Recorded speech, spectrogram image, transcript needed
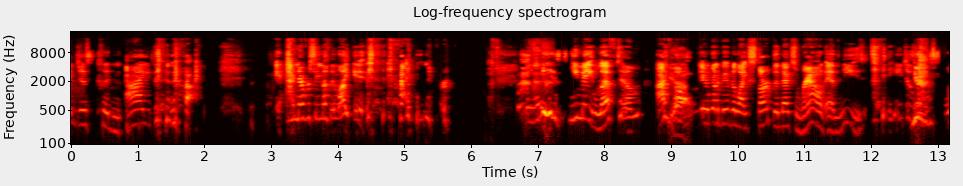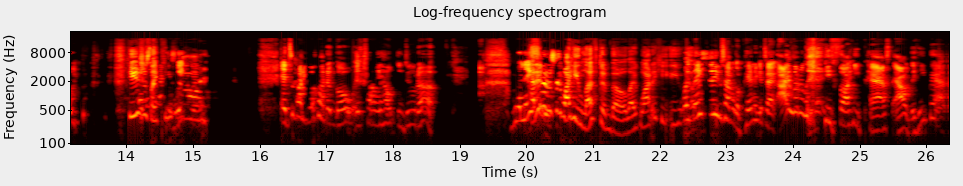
I just couldn't. I did not. I never seen nothing like it. I never the way his teammate left him, I yeah. thought they were gonna be able to like start the next round at least. he just yes. he's just like peace out. And somebody else had to go and try and help the dude up. When they I didn't understand why he left him though. Like, why did he? You, when like, they said he was having a panic attack, I literally thought he passed out. Did he pass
